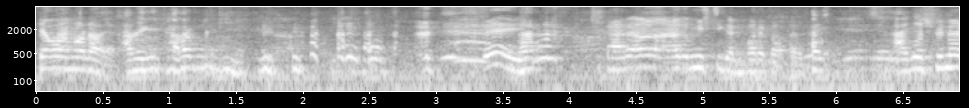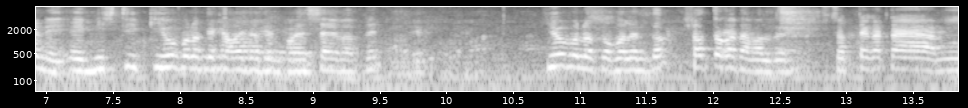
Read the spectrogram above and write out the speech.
কেমন মনে হয়? আমি কি খারাপ নাকি? আগে মিষ্টি খান পরে কথা আগে শুনে নেই এই মিষ্টি কি উপলক্ষে খাওয়াইতেছেন ফয়েজ সাহেব আপনি? কি উপলক্ষে বলেন তো? সত্য কথা বলবেন। সত্য কথা আমি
